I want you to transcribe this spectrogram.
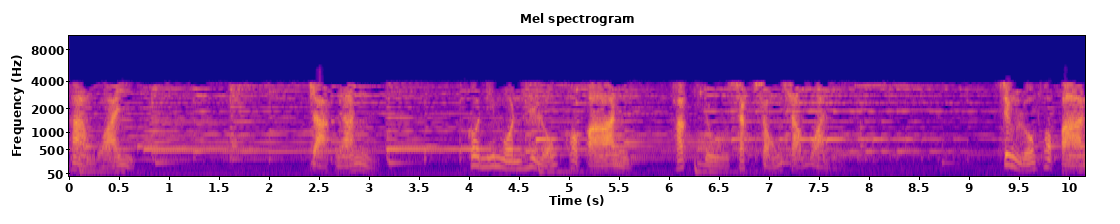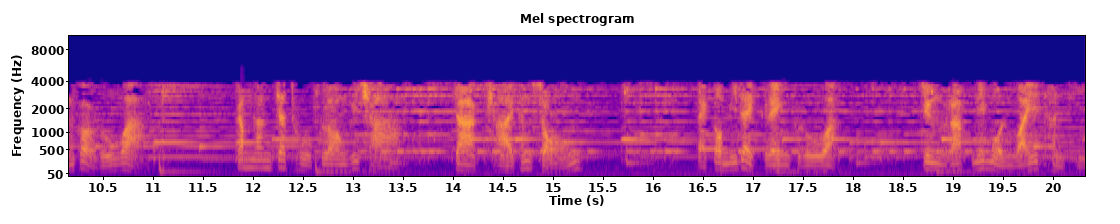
ห้ามไว้ จากนั้นก็นิมนต์ให้หลวงพ่อปานพักอยู่สักสองสามวัน ซึ่งหลวงพ่อปานก็รู้ว่ากำลังจะถูกลองวิชาจากชายทั้งสอง แต่ก็มิได้เกรงกลัว จึงรับนิมนต์ไว้ทันที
